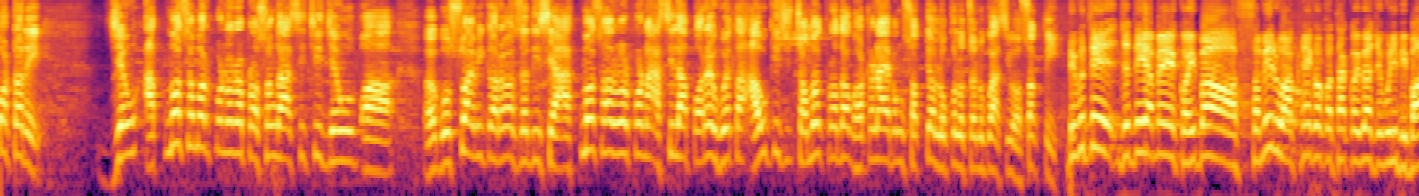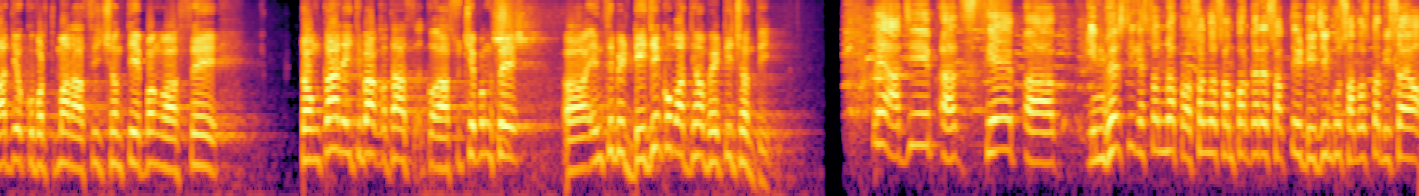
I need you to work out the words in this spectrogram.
পটরে जो आत्मसम्र्पण र प्रसङ्ग से जो गोस्वामीको हुए आत्मसम्मर्पण आउ आउँछ चमकप्रद घटना सत्य लोकलोचनको आसक्ति विभूति समीर वाखे कथा किदियको बर्तमान आसिसे टाइवा कथा आसु एन सिपि डिजि ए आज से इनभेस्टिगेसन रसंग संपर्क में शक्ति डीजी को समस्त विषय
